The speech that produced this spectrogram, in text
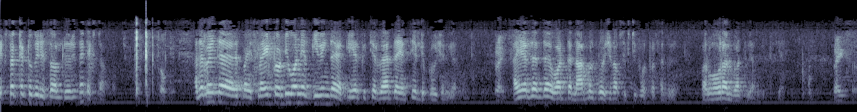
expected to be resolved during the next half. Okay. Otherwise, the, my slide 21 is giving the clear picture where the NCLT provision we are Right. Higher than the what the normal provision of 64% for overall what we have. Yeah. Right, sir.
